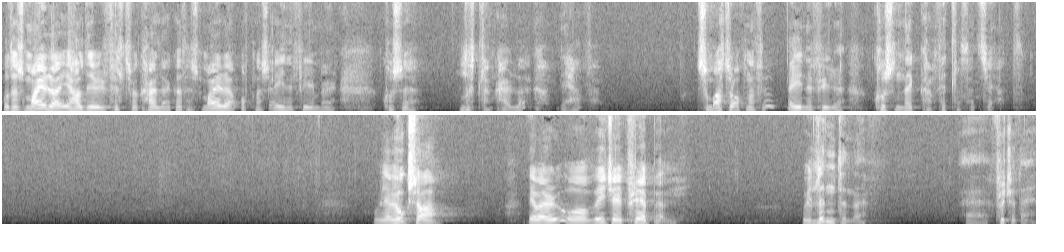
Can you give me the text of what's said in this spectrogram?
Og dess mer jeg hadde filter av karlæg, dess mer åpnes ene firmer hvordan luttland karlæg jeg har som at åpna øynene for hvordan de kan fytle seg trett. Og jeg vil huske, jeg var og vidtje i Preben, og i lintene, eh, fruttet deg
